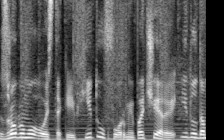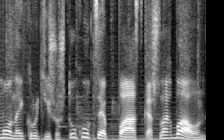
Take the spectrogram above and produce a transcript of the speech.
Зробимо ось такий вхід у формі печери і додамо найкрутішу штуку це пастка шлагбаун.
